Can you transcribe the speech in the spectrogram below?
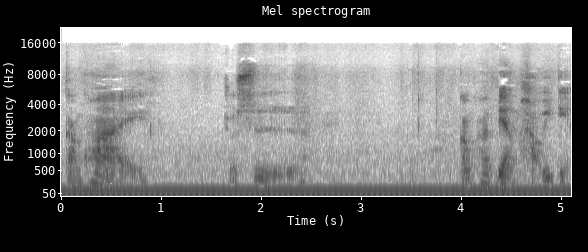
赶快就是赶快变好一点。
